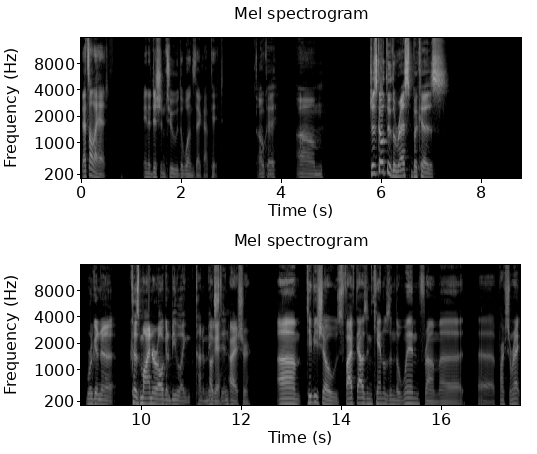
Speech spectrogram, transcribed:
That's all I had. In addition to the ones that got picked. Okay. Um, just go through the rest because we're gonna because mine are all gonna be like kind of mixed okay. in. All right, sure. Um, TV shows: Five Thousand Candles in the Wind from uh, uh, Parks and Rec.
